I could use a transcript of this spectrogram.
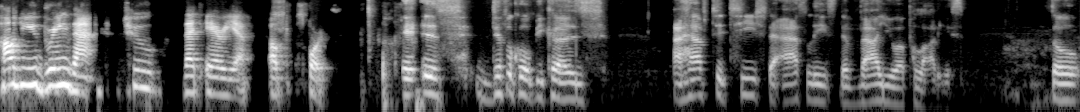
How do you bring that to that area of sports? It is difficult because I have to teach the athletes the value of Pilates. So,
